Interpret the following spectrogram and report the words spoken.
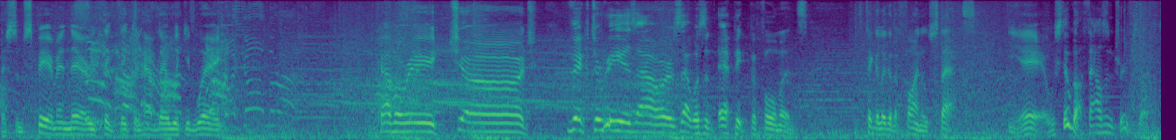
There's some spearmen there who think they can have their wicked way. Cavalry, charge! Victory is ours! That was an epic performance. Let's take a look at the final stats. Yeah, we've still got a thousand troops left.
